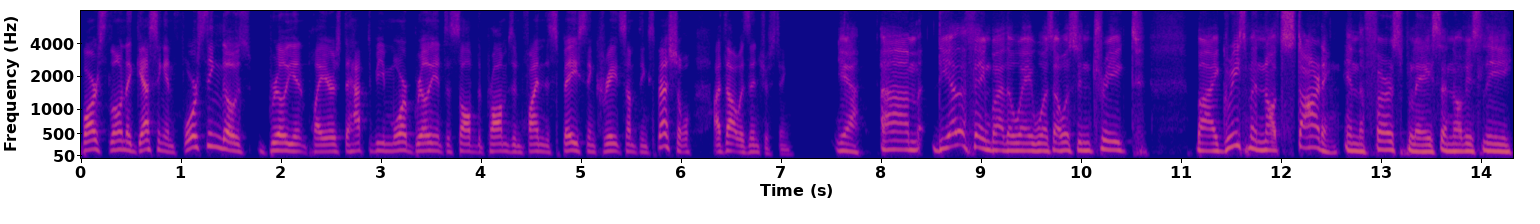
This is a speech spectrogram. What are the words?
Barcelona guessing and forcing those brilliant players to have to be more brilliant to solve the problems and find the space and create something special, I thought was interesting. Yeah. Um, the other thing, by the way, was I was intrigued by Griezmann not starting in the first place, and obviously,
